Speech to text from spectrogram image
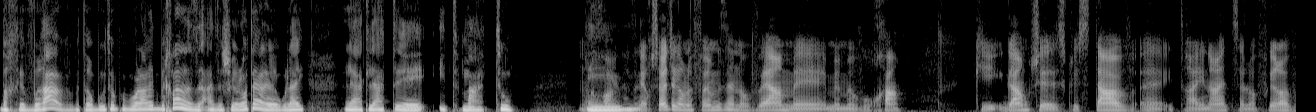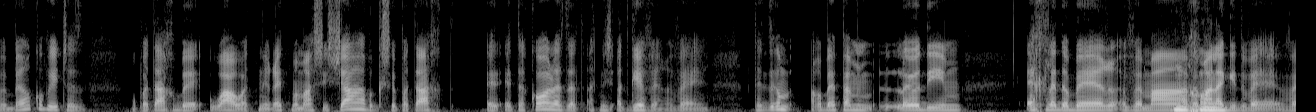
בחברה ובתרבות הפופולרית בכלל, אז, אז השאלות האלה אולי לאט לאט אה, יתמעטו. נכון, אה, אז אני חושבת שגם לפעמים זה נובע ממבוכה. כי גם כשסתיו אה, התראיינה אצל אופירה וברקוביץ', אז הוא פתח ב, וואו, את נראית ממש אישה, וכשפתחת את הכל, אז את, את, את גבר. ולדעתי גם הרבה פעמים לא יודעים איך לדבר, ומה, נכון. ומה להגיד, ו, ו,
